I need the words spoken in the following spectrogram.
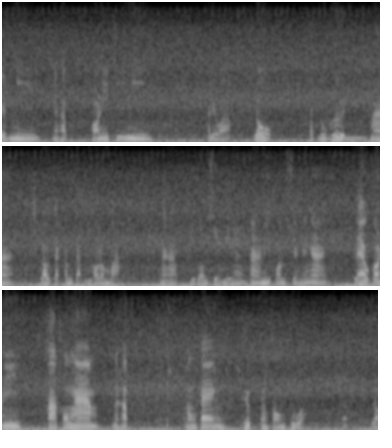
จะมีนะครับกรณีที่มีเขาเรียกว่าโรคศัตรูพืชมา เราจะกำจัดเขาลำบากนะครับมีความเสี่ยงได้ง่ายอ่ามีความเสี่ยงได้ง่าย แล้วกรณีถ้าเขางามนะครับ น้องแตงทึบทั้งสองตัวครับ เรา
